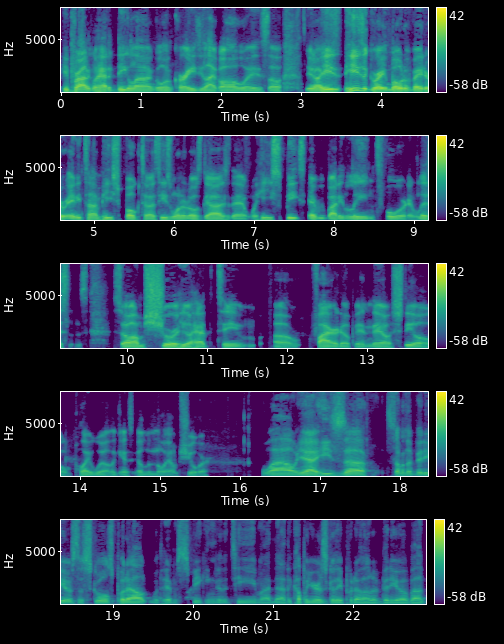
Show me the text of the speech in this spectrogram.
He probably gonna have a D line going crazy like always. So you know he's he's a great motivator. Anytime he spoke to us, he's one of those guys that when he speaks, everybody leans forward and listens. So I'm sure he'll have the team uh, fired up and they'll still play well against Illinois. I'm sure. Wow, yeah, he's uh, some of the videos the schools put out with him speaking to the team. I, a couple years ago, they put out a video about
